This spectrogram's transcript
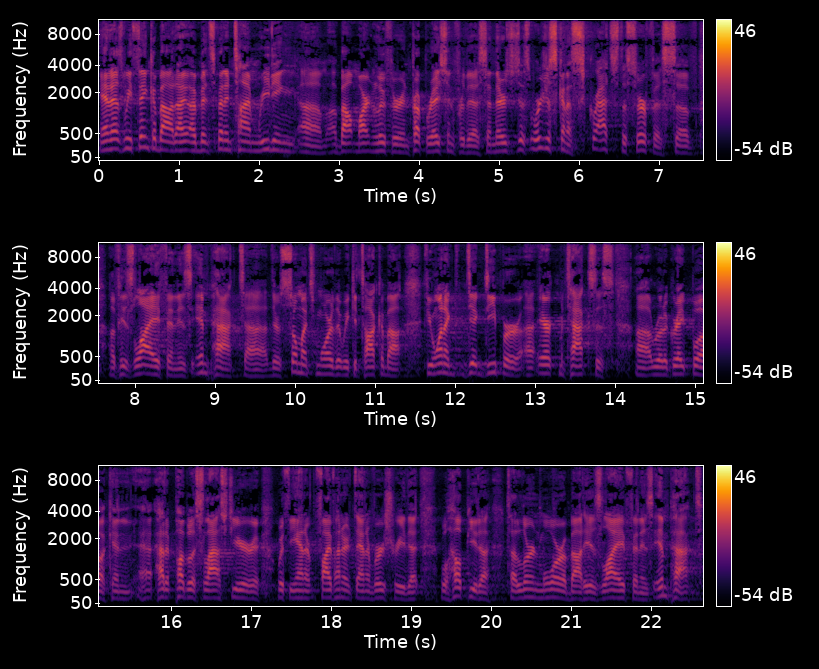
And as we think about, I, have been spending time reading um, about Martin Luther in preparation for this, and there's just we're just going to scratch the surface of, of his life and his impact. Uh, there's so much more that we could talk about. If you want to dig deeper, uh, Eric Metaxas uh, wrote a great book and had it published last year with the 500th anniversary that will help you to, to learn more about his life and his impact.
